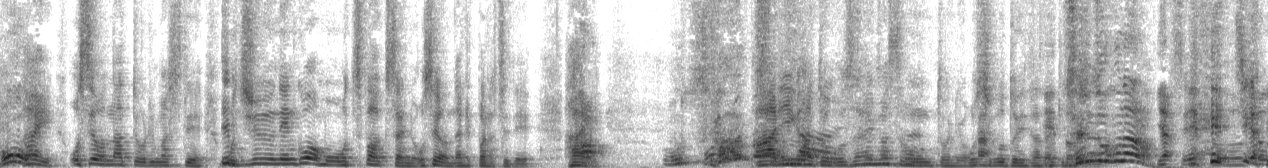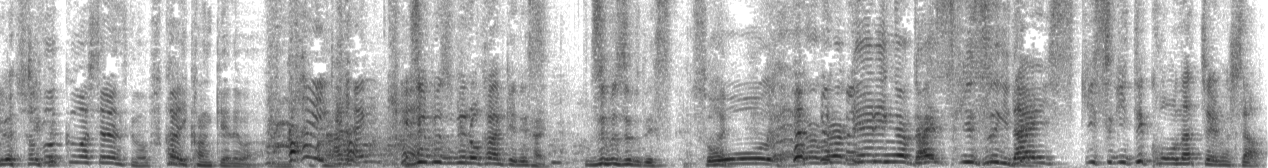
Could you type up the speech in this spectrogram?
お。はい、お世話になっておりまして、もう10年後はもうオッツパークさんにお世話になりっぱなしで、はい。ありがとうございます、本当に。お仕事いただき。専属なの？いや、えー違う。所属はしてないんですけど、深い関係では。あります。関係。ズブズブの関係です。ズブズブです。そう。だからこれは競輪が大好きすぎて。大好きすぎてこうなっちゃいました。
